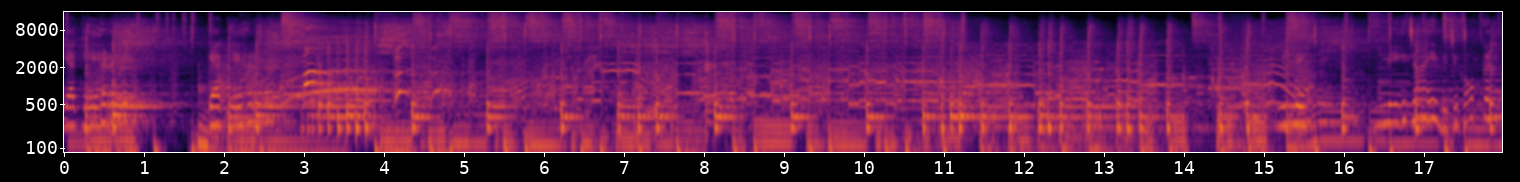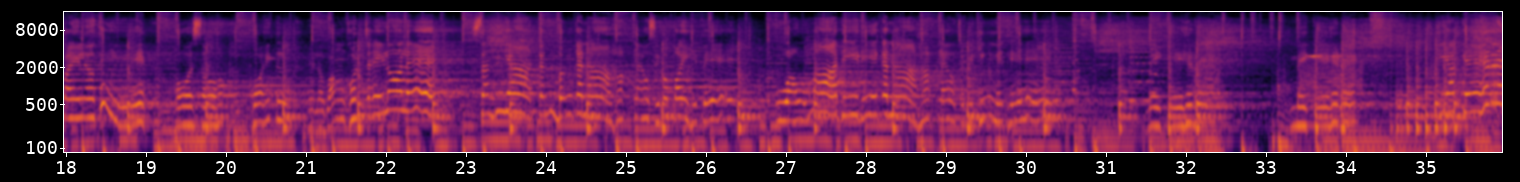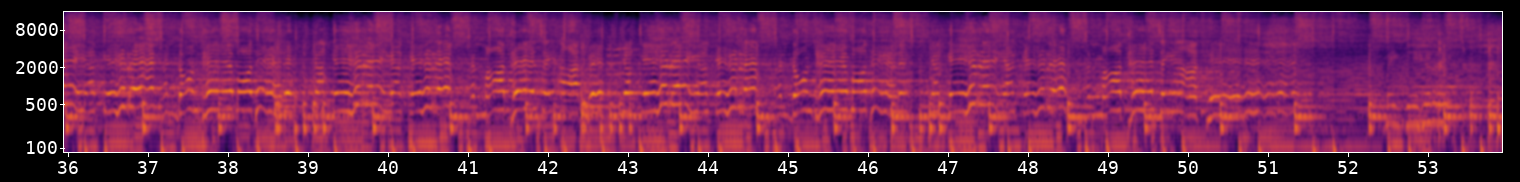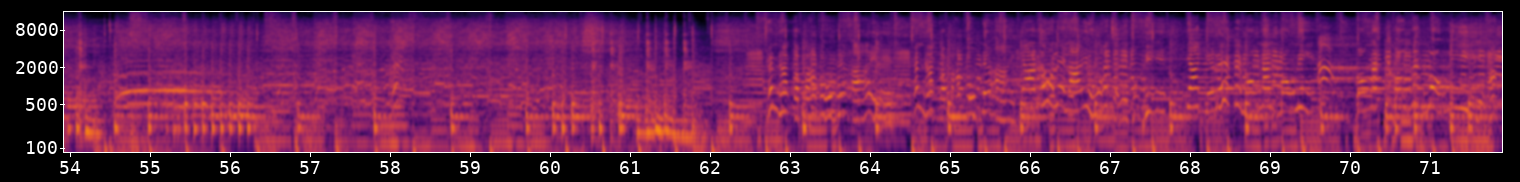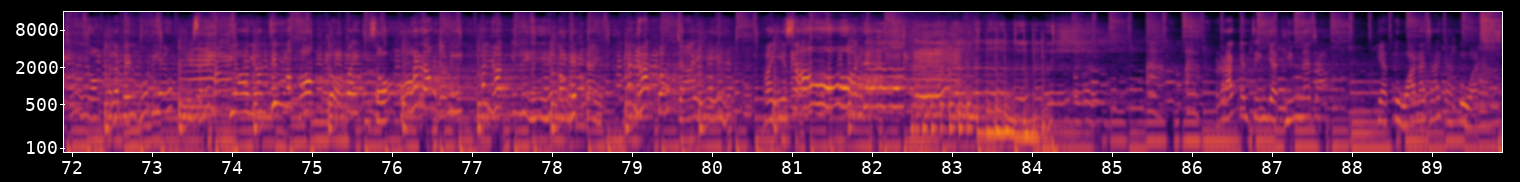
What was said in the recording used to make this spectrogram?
อย่าเกเร อย่าเกเรมีใจไม่ใช่คบกันไปแล้วที่พอสอบคอยตึงให้ระวังคนใจล้อเล่สัญญากันเบิ่งกันหน้าหักแล้วสิบ่ปล่อยให้เปเว้ามาดีๆก็น่าหักแล้วจะไม่ทิ้งไม่เท ไม่เกเรไม่เกเร ตัวนะ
